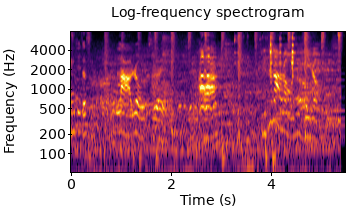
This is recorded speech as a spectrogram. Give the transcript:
忘记这什么腊肉之类的，好啊。你是腊肉，我是鸡肉。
